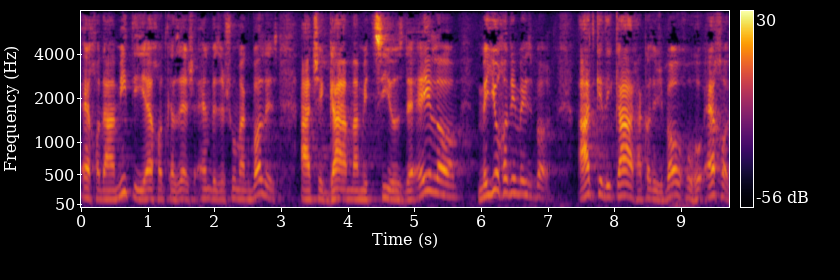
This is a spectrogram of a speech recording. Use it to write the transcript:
אחד האמיתי אחד כזה שאין בזה שום הגבולס, עד שגם המציאוס דאילום מיוחדים ביסבורך. עד כדי כך הקדוש ברוך הוא הוא אחד,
